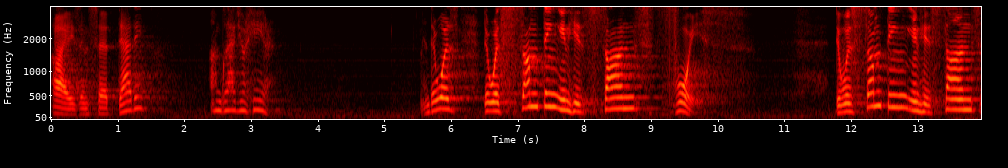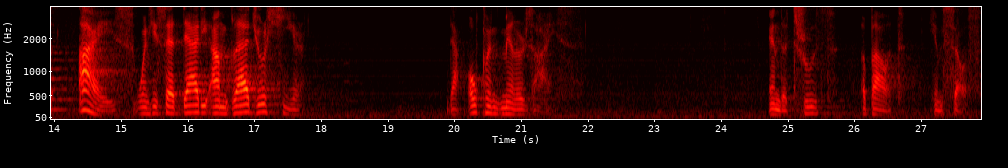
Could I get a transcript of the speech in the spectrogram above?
eyes and said, Daddy, I'm glad you're here. And there was, there was something in his son's voice there was something in his son's eyes when he said, Daddy, I'm glad you're here. That opened Miller's eyes. And the truth about himself.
